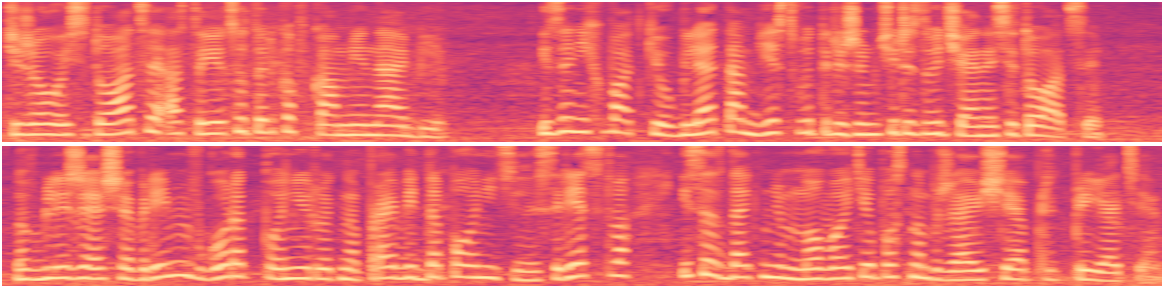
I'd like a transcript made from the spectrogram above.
Тяжелая ситуация остается только в Камне на Оби. Из-за нехватки угля там действует режим чрезвычайной ситуации – но в ближайшее время в город планируют направить дополнительные средства и создать в нем новое теплоснабжающее предприятие.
